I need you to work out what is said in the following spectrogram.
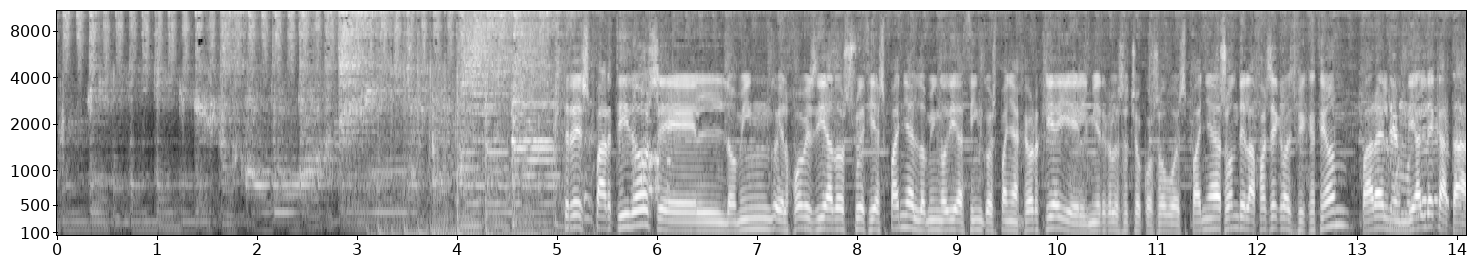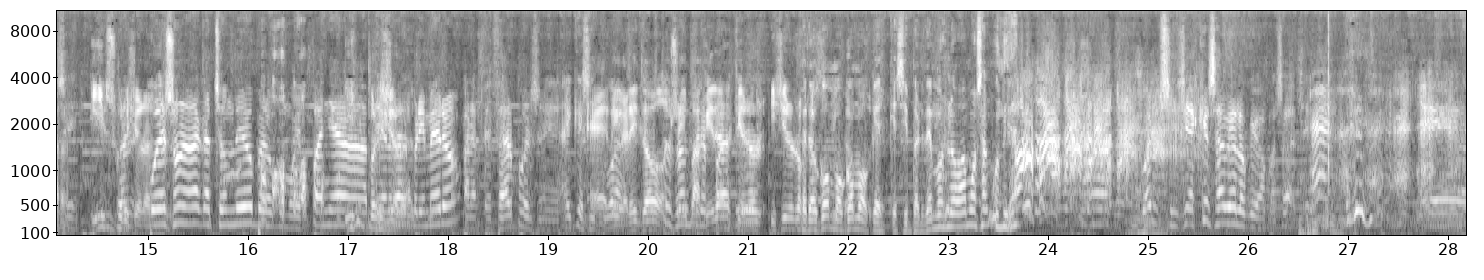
Tres partidos, el domingo, el jueves día 2 Suecia-España, el domingo día 5 España-Georgia y el miércoles 8 Kosovo-España. Son de la fase de clasificación para el Mundial de Qatar. Impresionante. Puede sonar a cachondeo, pero como España pierde el primero, para empezar, pues eh, hay que situar. Eh, Estos ¿te son tres que nos- y si no Pero ¿cómo, cómo? ¿Que, que si perdemos no vamos al Mundial? Bueno, sí, sí, es que sabía lo que iba a pasar. sí. Eh,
